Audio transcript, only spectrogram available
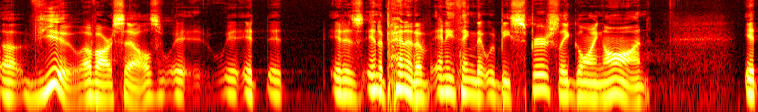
uh, view of ourselves. it, it, it is independent of anything that would be spiritually going on. It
